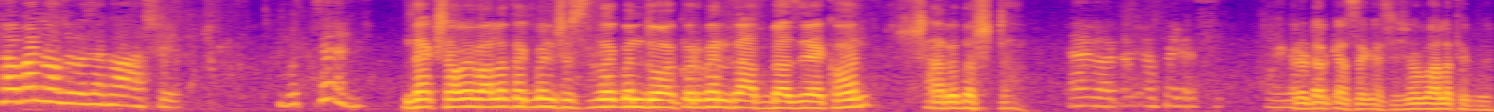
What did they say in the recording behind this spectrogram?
সবার নজরে যেন আসে বুঝছেন? দেখ সবাই ভালো থাকবেন সুস্থ থাকবেন দোয়া করবেন। রাত বাজে এখন সাড়ে দশটা। এগারোটার কাছাকাছি। এগারোটার কাছাকাছি সব ভালো থাকবেন।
